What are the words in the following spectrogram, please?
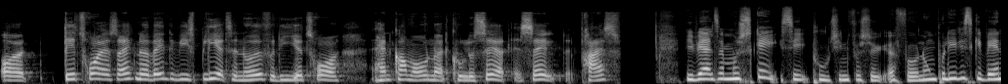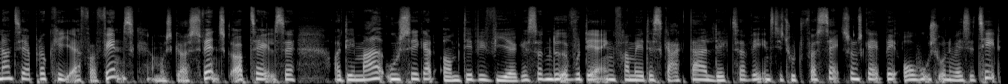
og det tror jeg så ikke nødvendigvis bliver til noget, fordi jeg tror, han kommer under et kolossalt pres vi vil altså måske se Putin forsøge at få nogle politiske venner til at blokere for finsk og måske også svensk optagelse, og det er meget usikkert, om det vil virke. Sådan lyder vurderingen fra Mette Skak, der er lektor ved Institut for Statskundskab ved Aarhus Universitet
